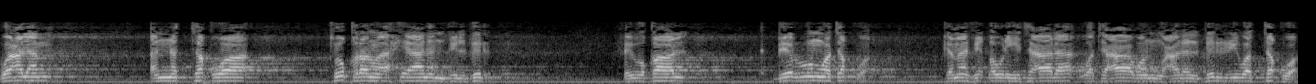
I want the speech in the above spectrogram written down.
واعلم أن التقوى تقرن أحيانا بالبر فيقال بر وتقوى كما في قوله تعالى وتعاونوا على البر والتقوى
